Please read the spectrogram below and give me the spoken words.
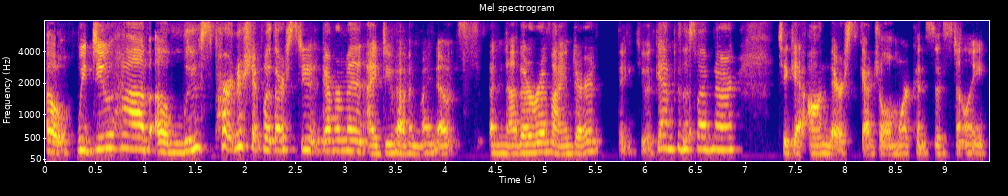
oh, we do have a loose partnership with our student government. I do have in my notes another reminder, thank you again for this webinar, to get on their schedule more consistently.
